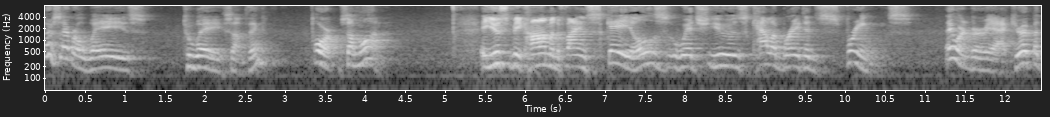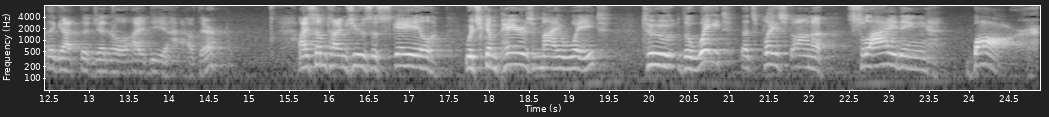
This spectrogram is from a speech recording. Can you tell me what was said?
There are several ways to weigh something or someone. It used to be common to find scales which use calibrated springs. They weren't very accurate, but they got the general idea out there. I sometimes use a scale which compares my weight to the weight that's placed on a sliding bar.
